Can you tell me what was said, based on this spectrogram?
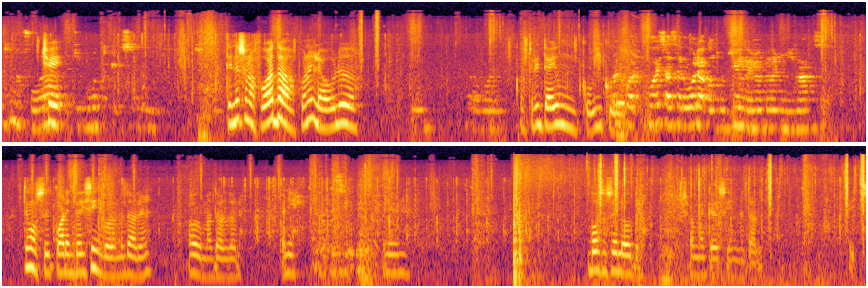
tengo una fogata, Che. que. ¿Tenés una fogata? Ponela, boludo. Construite ahí un cubículo. Puedes- hacer vos la construcción que no tengo ni más. Tengo 45 de metal, eh. Hago metal, dale. Vení, que vení, vení. Vos haces lo otro. Ya me quedé sin metal. Listo.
